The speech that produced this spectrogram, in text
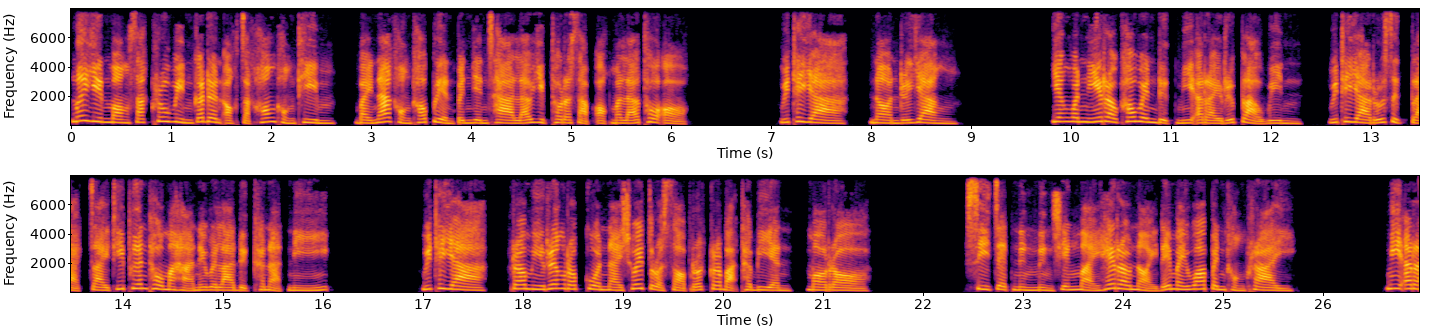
เมื่อยืนมองสักครู่วินก็เดินออกจากห้องของทีม ใบหน้าของเขาเปลี่ยนเป็นเย็นชาแล้วหยิบโทรศัพท์ออกมาแล้วโทรออก วิทยา นอนหรือยัง ยังวันนี้เราเข้าเวรดึกมีอะไรหรือเปล่าวิน วิทยารู้สึกแปลกใจที่เพื่อนโทรมาหาในเวลาดึกขนาดนี้ วิทยา เรามีเรื่องรบกวนนายช่วยตรวจสอบรถกระบะทะเบียน มร 4711 เชียงใหม่ให้เราหน่อยได้ไหมว่าเป็นของใคร มีอะไร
